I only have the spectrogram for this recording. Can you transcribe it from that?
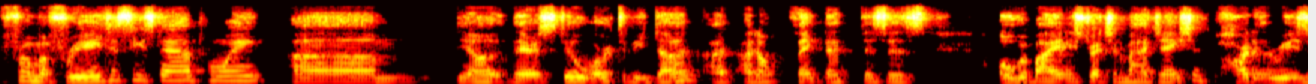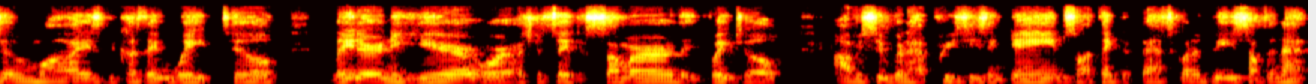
from a free agency standpoint, um, you know, there's still work to be done. I, I don't think that this is over by any stretch of imagination. Part of the reason why is because they wait till later in the year, or I should say the summer. They wait till obviously we're going to have preseason games. So I think that that's going to be something that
